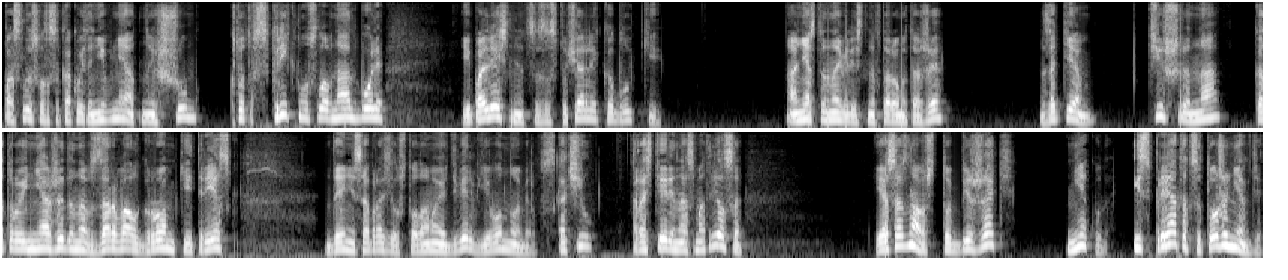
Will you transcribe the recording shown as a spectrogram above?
Послышался какой-то невнятный шум, кто-то вскрикнул, словно от боли, и по лестнице застучали каблуки. Они остановились на втором этаже. Затем тишина, которую неожиданно взорвал громкий треск. Дэнни сообразил, что ломают дверь в его номер. Вскочил, растерянно осмотрелся и осознал, что бежать некуда. И спрятаться тоже негде.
